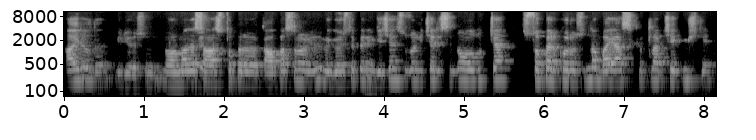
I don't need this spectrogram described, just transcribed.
ayrıldı biliyorsun. Normalde sağ stoper olarak Alparslan oynuyordu ve Göztepe'nin Evet. geçen sezon içerisinde oldukça stoper konusunda bayağı sıkıntılar çekmişti.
